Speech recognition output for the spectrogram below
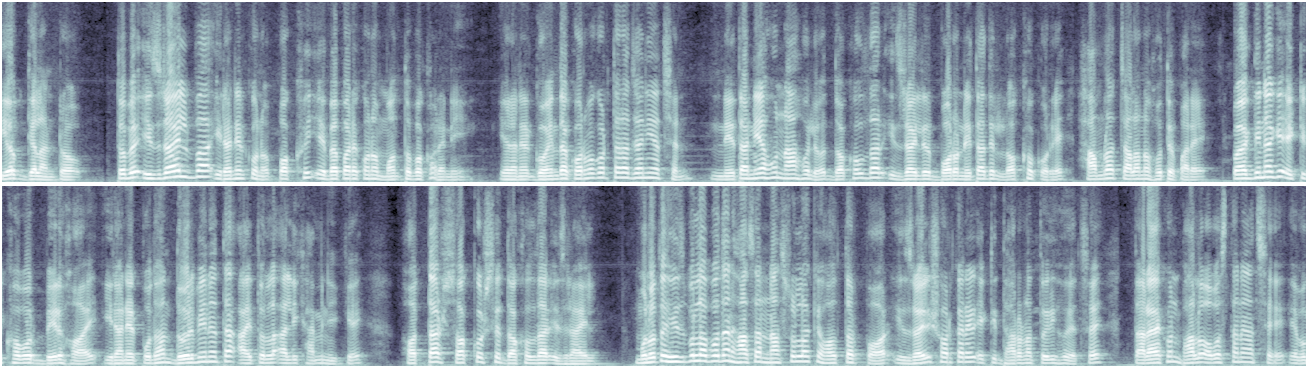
ইয়ব গ্যালান্টো তবে ইসরায়েল বা ইরানের কোনো পক্ষই এ ব্যাপারে কোনো মন্তব্য করেনি। ইরানের গোয়েন্দা কর্মকর্তারা জানিয়েছেন, নেতানিয়াহু না হলেও দখলদার ইসরায়েলের বড় নেতাদের লক্ষ্য করে হামলা চালানো হতে পারে। কয়েকদিন আগে একটি খবর বের হয়, ইরানের প্রধান ধর্মীয় নেতা আয়তুল্লাহ আলী খামিনিকে হত্যার শখ করছে দখলদার ইসরায়েল। মূলত হিজবুল্লাহ প্রধান হাসান নাসরুল্লাহকে হত্যার পর ইসরায়েল সরকারের একটি ধারণা তৈরি হয়েছে। তারা এখন ভালো অবস্থানে আছে এবং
